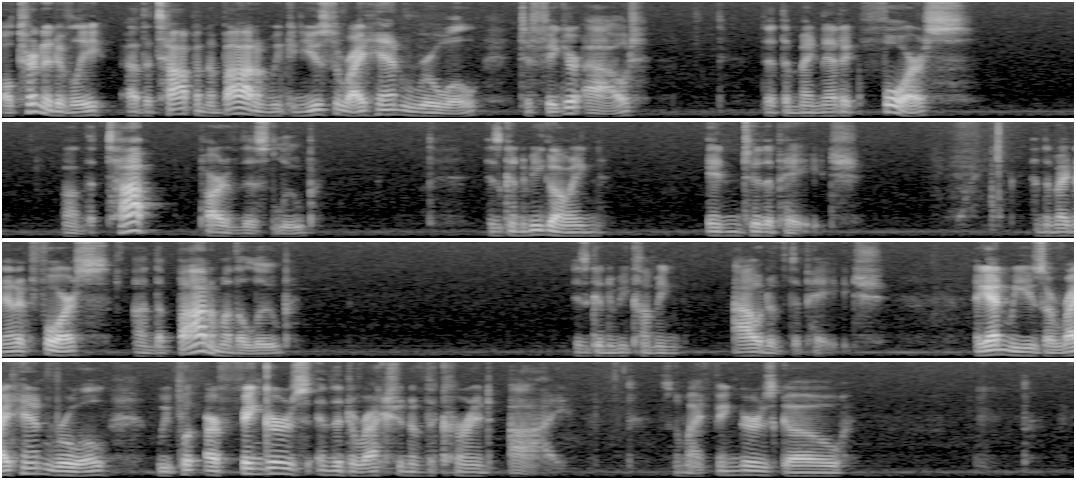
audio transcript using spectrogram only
Alternatively, at the top and the bottom, we can use the right-hand rule to figure out that the magnetic force on the top part of this loop is going to be going into the page. And the magnetic force on the bottom of the loop is going to be coming out of the page. Again, we use a right-hand rule. We put our fingers in the direction of the current I. So my fingers go,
